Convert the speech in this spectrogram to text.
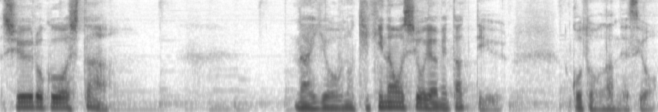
収録をした内容の聞き直しをやめたっていうことなんですよ。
